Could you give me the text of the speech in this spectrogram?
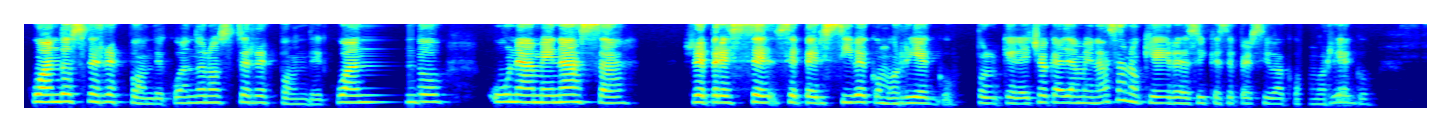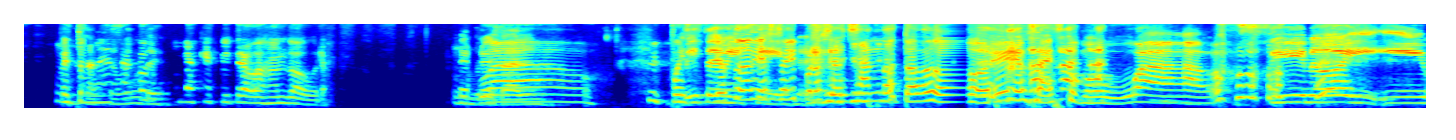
¿Cuándo se responde? ¿Cuándo no se responde? ¿Cuándo una amenaza se percibe como riesgo, porque el hecho de que haya amenaza no quiere decir que se perciba como riesgo. Pues todas esas cosas las que estoy trabajando ahora. Wow. Pues yo todavía estoy procesando todo, ¿eh? O sea, es como wow. Sí, no, y, y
